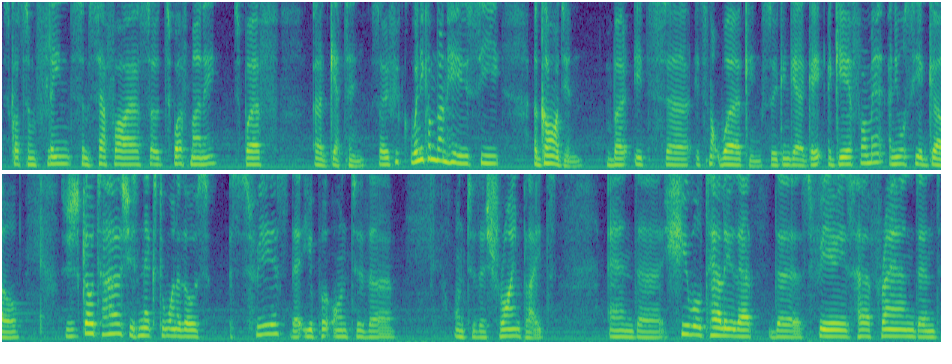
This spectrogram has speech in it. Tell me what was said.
It's got some flint, some sapphire, so it's worth money. It's worth uh, getting. So if you when you come down here, you see a guardian but it's uh, it's not working. So you can get a, a, gear from it and you'll see a girl. So just go to her. She's next to one of those spheres that you put onto the onto the shrine plates. And uh, she will tell you that the sphere is her friend and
